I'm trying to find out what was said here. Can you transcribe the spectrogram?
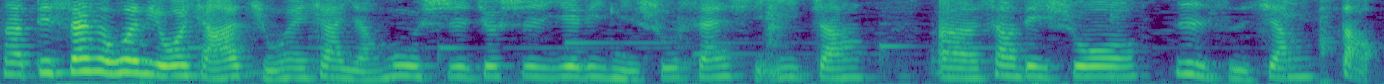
那第三个问题，我想要请问一下杨牧师，就是耶利米书三十一章，呃，上帝说日子将到，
